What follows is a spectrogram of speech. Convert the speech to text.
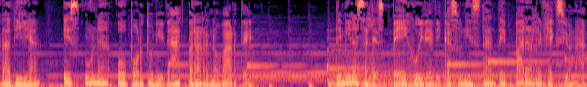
Cada día es una oportunidad para renovarte. Te miras al espejo y dedicas un instante para reflexionar.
